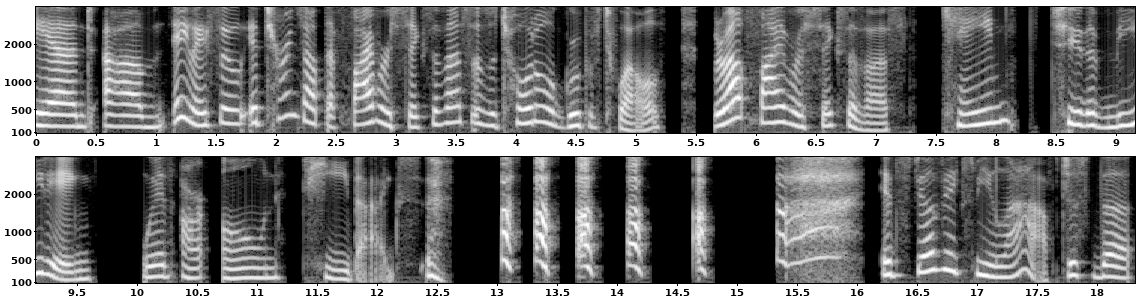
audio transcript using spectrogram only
And um, anyway, so it turns out that five or six of us, as a total group of 12, but about five or six of us came to the meeting with our own tea bags. it still makes me laugh. Just the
